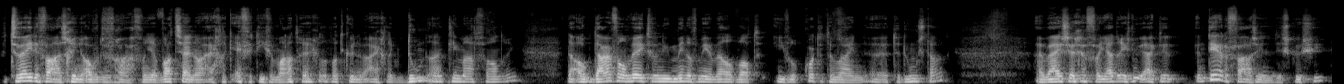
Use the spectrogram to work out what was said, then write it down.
De tweede fase ging over de vraag van ja, wat zijn nou eigenlijk effectieve maatregelen? Wat kunnen we eigenlijk doen aan klimaatverandering? Nou, ook daarvan weten we nu min of meer wel wat in ieder geval op korte termijn uh, te doen staat. En wij zeggen van ja, er is nu eigenlijk een derde fase in de discussie.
